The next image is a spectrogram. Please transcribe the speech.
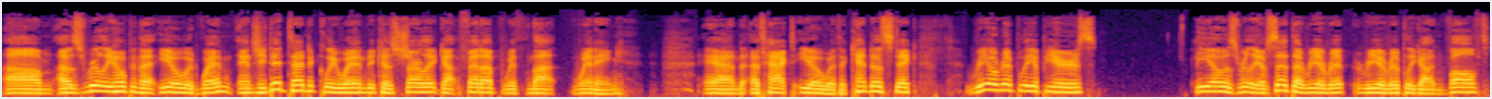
Um, I was really hoping that Io would win, and she did technically win because Charlotte got fed up with not winning and attacked Io with a kendo stick. Rhea Ripley appears Io is really upset that Rhea, Rip- Rhea Ripley got involved.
